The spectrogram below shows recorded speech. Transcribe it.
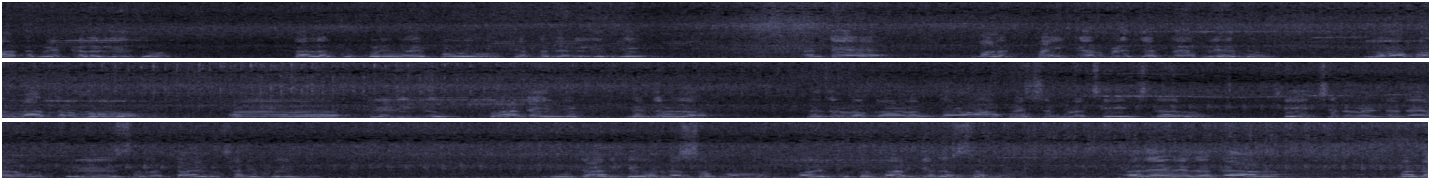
మాత్రం ఎక్కడ లేదు. తలకు కుడివైపు దెబ్బ తగిలింది. అంటే మనకు పై కనబడే దెబ్బ ఏం లేదు. లోపల మాత్రము బ్లీడింగ్ క్లాట్ అయింది మెదడులో. మెదడులో కావడంతో ఆపరేషన్ కూడా చేయించినారు. చేయించిన వెంటనే ఒక త్రీ డేస్ తర్వాత ఆయన చనిపోయింది. దానికి ఎవరు నష్టము? వారి కుటుంబానికి నష్టము. అదేవిధంగా మన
